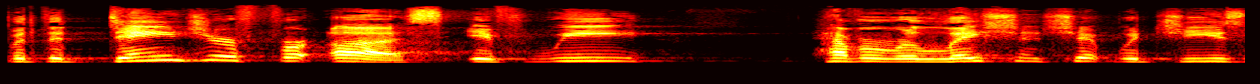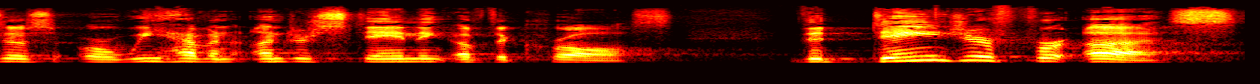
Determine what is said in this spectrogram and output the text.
But the danger for us, if we have a relationship with Jesus or we have an understanding of the cross, the danger for us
